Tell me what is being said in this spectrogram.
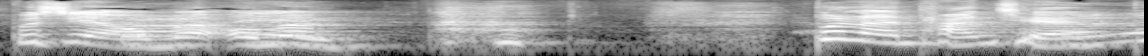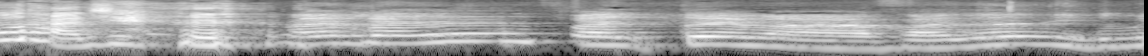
不行，我们我们不能谈钱，不谈钱。反反正反对嘛，反正你这么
